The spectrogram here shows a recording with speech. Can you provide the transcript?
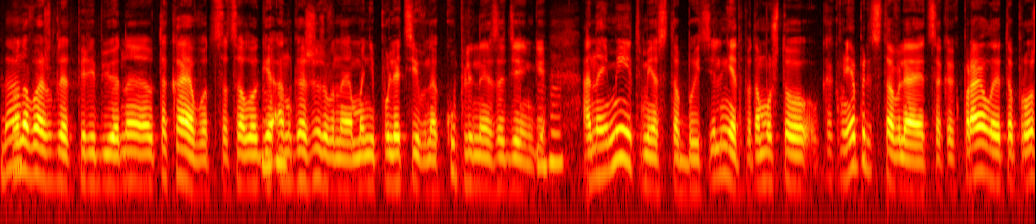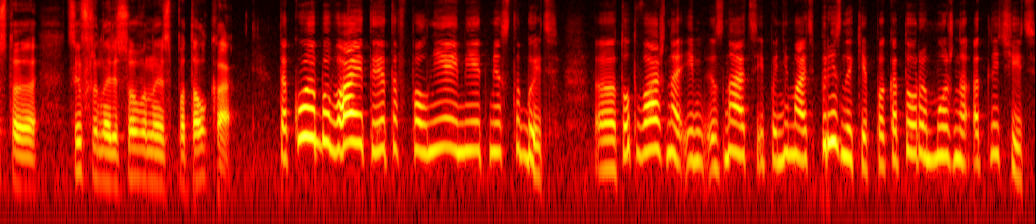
Да? Ну, на ваш взгляд, перебью, она такая вот социология угу. ангажированная, манипулятивная, купленная за деньги, угу. она имеет место быть или нет? Потому что, как мне представляется, как правило, это просто цифры, нарисованные с потолка. Такое бывает, и это вполне имеет место быть. Э, тут важно им знать и понимать признаки, по которым можно отличить,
